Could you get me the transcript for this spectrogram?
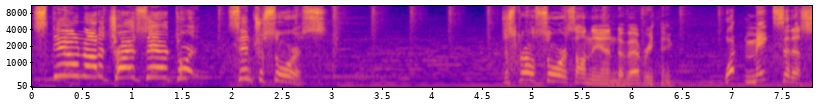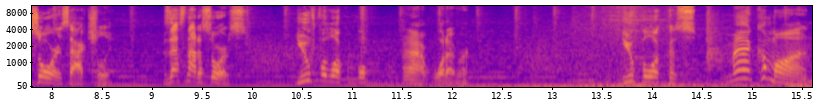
Still not a Triceratops. Centrosaurus. Just throw Saurus on the end of everything. What makes it a Saurus, actually? Because that's not a source. Euphalocable. Ah, whatever. Euphalocus. Man, come on.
